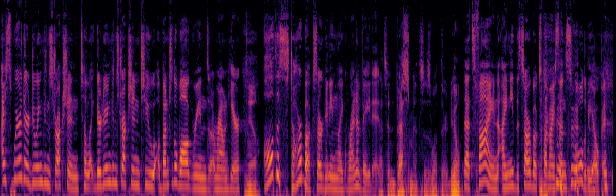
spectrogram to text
I swear they're doing construction to like they're doing construction to a bunch of the Walgreens around here. Yeah. All the Starbucks are getting like renovated. That's investments, is what they're doing. That's fine. I need the Starbucks by my son's school to be open.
